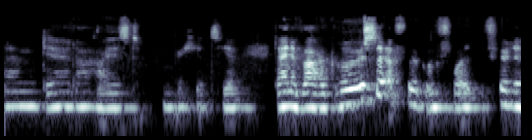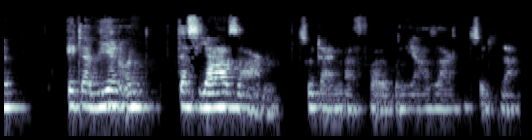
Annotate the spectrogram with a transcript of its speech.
ähm, der da heißt, habe ich jetzt hier, deine wahre Größe, Erfolg und Fülle etablieren und das Ja sagen zu deinem Erfolg und Ja sagen zu dieser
